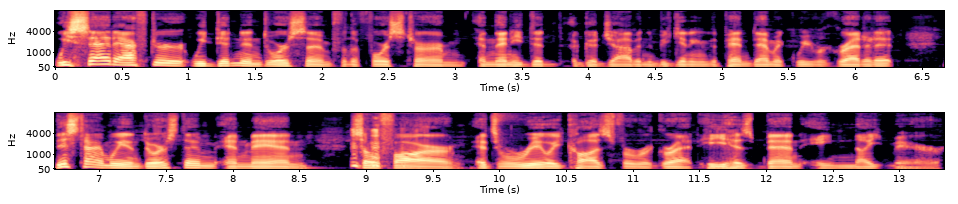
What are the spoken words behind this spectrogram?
we said after we didn't endorse him for the first term, and then he did a good job in the beginning of the pandemic, we regretted it. This time we endorsed him, and man, so far it's really cause for regret. He has been a nightmare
